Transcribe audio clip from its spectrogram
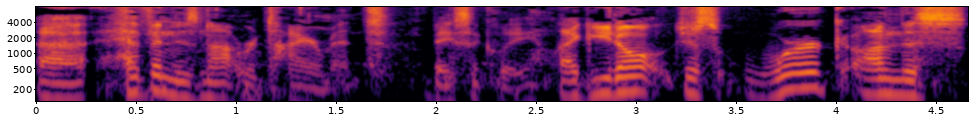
uh, heaven is not retirement, basically. Like you don't just work on this,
